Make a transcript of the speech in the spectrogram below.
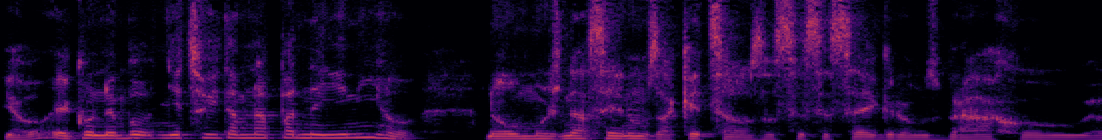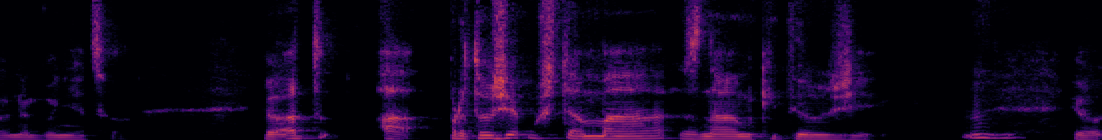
Jo, jako nebo něco jí tam napadne jinýho. No možná se jenom zakecal zase se ségrou, s bráchou, jo, nebo něco. Jo, a, t- a protože už tam má známky ty lži. Mm-hmm. Jo,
